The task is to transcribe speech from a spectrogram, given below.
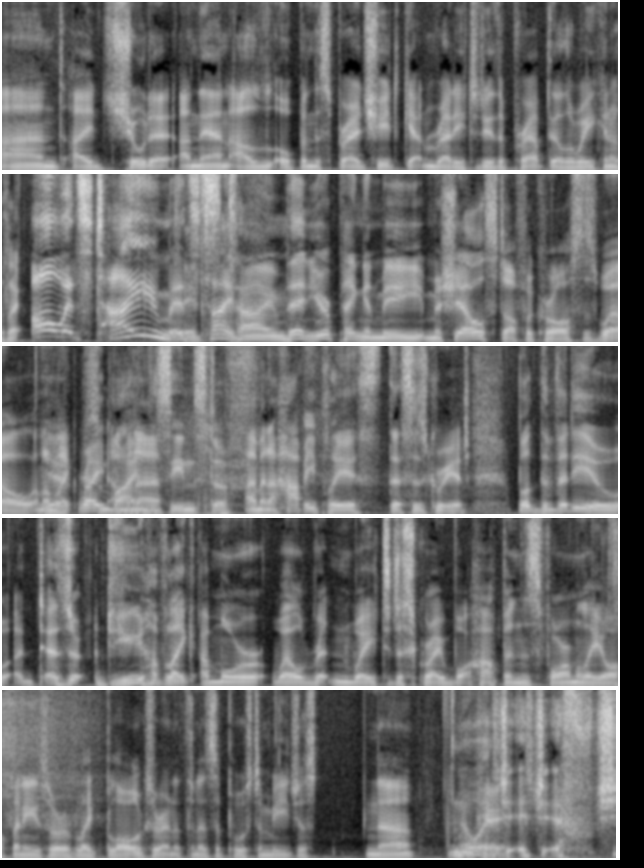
and I showed it, and then I'll open the spreadsheet, getting ready to do the prep the other week, and I was like, "Oh, it's time! It's, It's time. Then you're pinging me Michel stuff across as well, and I'm like, "Right, I'm in behind the scenes stuff. I'm in a happy place. This is great. But the video, is there, do you have like a more well written way to describe what happens formally off any sort of like blogs or anything, as opposed to me just nah? no, Okay. it's, it's, it's,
